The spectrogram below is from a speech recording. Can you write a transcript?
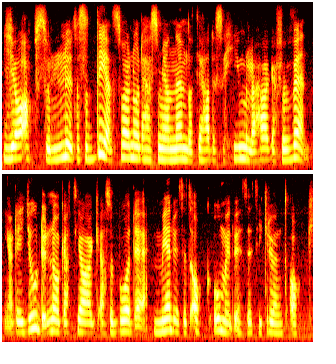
Ja, absolut. Alltså, dels var det nog det här som jag nämnde att jag hade så himla höga förväntningar. Det gjorde nog att jag alltså, både medvetet och omedvetet gick runt och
